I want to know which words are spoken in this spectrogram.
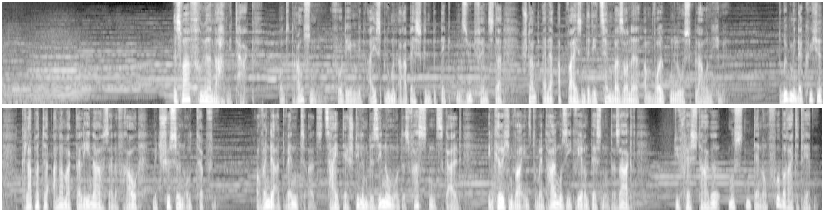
Es war früher Nachmittag und draußen vor dem mit Eisblumenarabesken bedeckten Südfenster stand eine abweisende Dezembersonne am wolkenlos blauen Himmel. Drüben in der Küche klapperte Anna Magdalena, seine Frau, mit Schüsseln und Töpfen. Auch wenn der Advent als Zeit der stillen Besinnung und des Fastens galt, in Kirchen war Instrumentalmusik währenddessen untersagt, die Festtage mussten dennoch vorbereitet werden.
